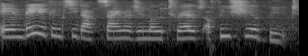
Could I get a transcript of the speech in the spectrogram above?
and there you can see that CyanogenMod 12's official boot.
